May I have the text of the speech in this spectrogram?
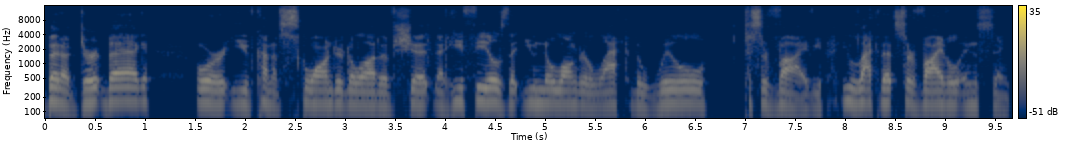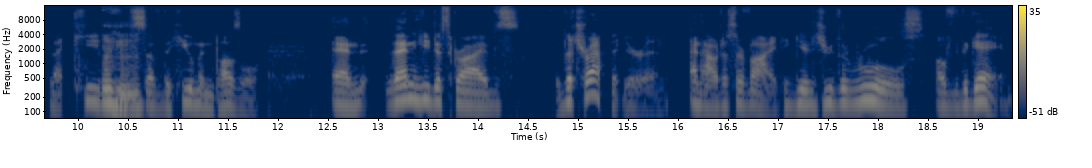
been a dirtbag or you've kind of squandered a lot of shit that he feels that you no longer lack the will to survive. You, you lack that survival instinct, that key piece of the human puzzle. And then he describes the trap that you're in and how to survive. He gives you the rules of the game.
